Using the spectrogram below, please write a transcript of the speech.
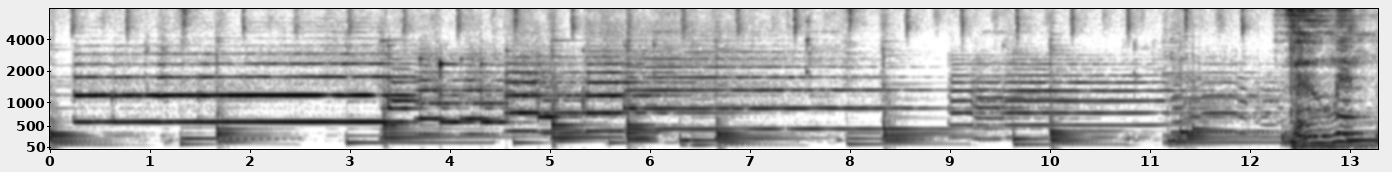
The wind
